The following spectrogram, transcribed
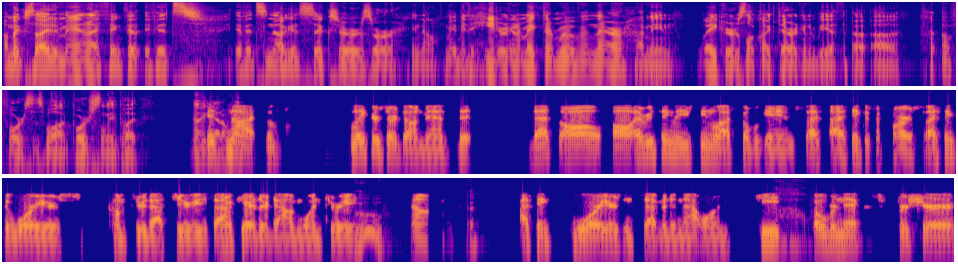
I'm excited, man. I think that if it's if it's Nuggets, Sixers, or you know maybe the Heat are going to make their move in there. I mean, Lakers look like they're going to be a, a a force as well, unfortunately. But no, you It's got to not. The Lakers are done, man. That that's all. All everything that you've seen the last couple games, I I think is a farce. I think the Warriors come through that series. I don't care they're down one three. Ooh, No. Okay. I think Warriors in seven in that one. Heat Wow. over Knicks for sure.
